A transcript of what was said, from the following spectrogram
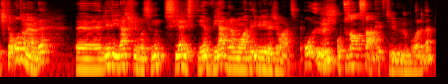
İşte o dönemde e, Lilly ilaç firmasının Cialis diye Viagra muadili bir ilacı vardı. O ürün 36 saat etkili bir ürün bu arada.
